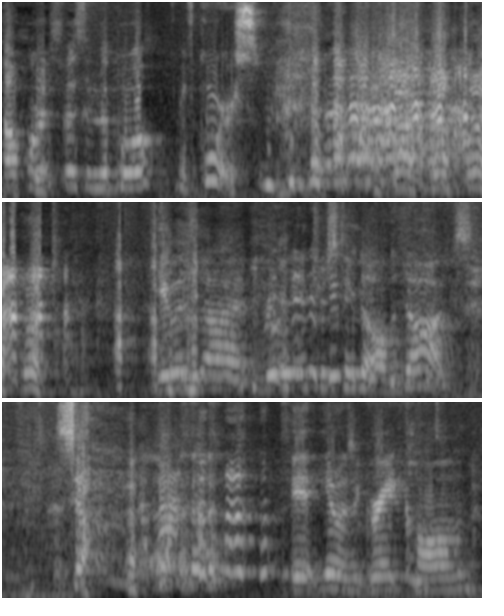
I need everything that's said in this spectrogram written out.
A horse was in the pool? Of course. It was uh, really interesting to all the dogs. So, it, you know, it was a great, calm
